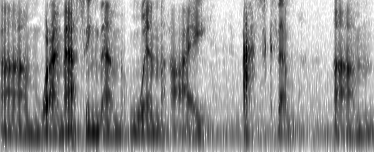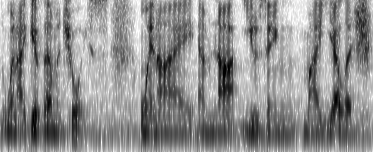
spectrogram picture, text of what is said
um, what I'm asking them when I ask them um, when I give them a choice, when I am not using my yellish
